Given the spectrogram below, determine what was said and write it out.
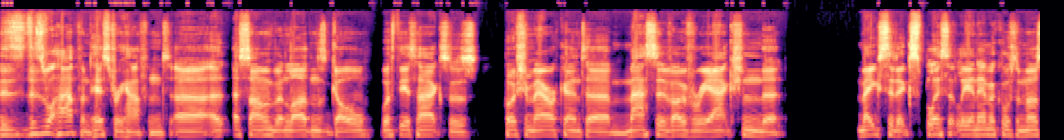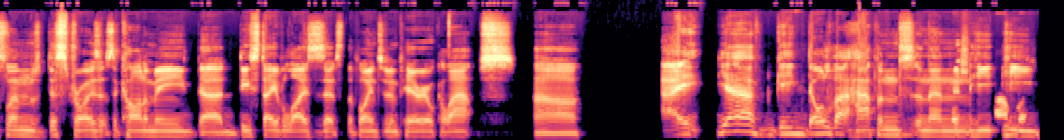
this. This is what happened. History happened. Uh, Osama bin Laden's goal with the attacks was push America into massive overreaction that makes it explicitly inimical to Muslims, destroys its economy, uh, destabilizes it to the point of imperial collapse. Uh, I yeah, he, all of that happened, and then he he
